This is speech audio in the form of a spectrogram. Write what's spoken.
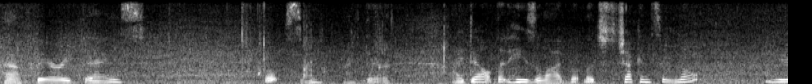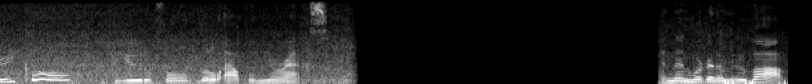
Half-buried things. Oops, right there. I doubt that he's alive, but let's check and see. Nope, very cool. Beautiful little apple murex. And then we're gonna move up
